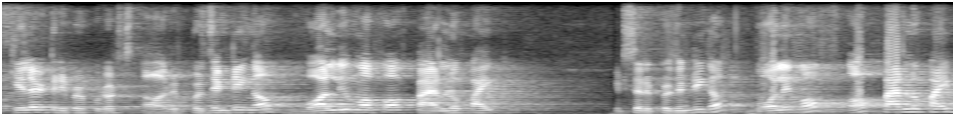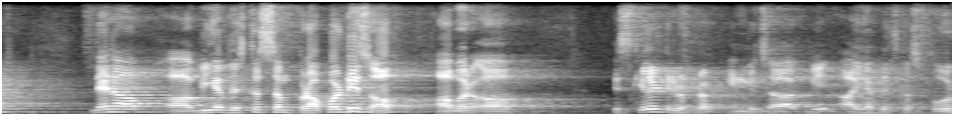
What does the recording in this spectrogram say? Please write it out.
scalar triple products are representing a volume of a parallel pipe it's representing a volume of a parallel pipe then uh, uh, we have discussed some properties of our uh, triple product in which uh, we, i have discussed four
